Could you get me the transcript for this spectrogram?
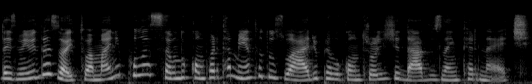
2018, a manipulação do comportamento do usuário pelo controle de dados na internet.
